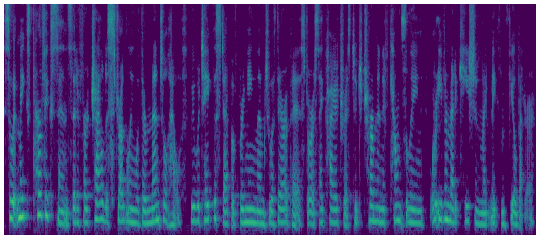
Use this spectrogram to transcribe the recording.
So it makes perfect sense that if our child is struggling with their mental health, we would take the step of bringing them to a therapist or a psychiatrist to determine if counseling or even medication might make them feel better.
